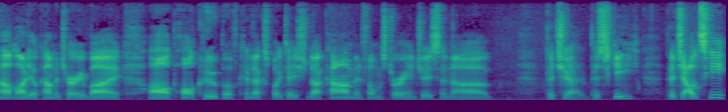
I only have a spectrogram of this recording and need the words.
Um, audio commentary by uh, Paul Corupe of Canuxploitation.com and film historian Jason uh, Pichowski.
